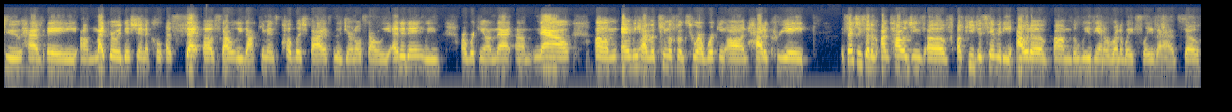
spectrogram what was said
to have a um, micro edition, a, a, set of scholarly documents published by the journal Scholarly Editing. We are working on that um, now. And we have a team of folks who are working on how to create essentially sort of ontologies of, fugitivity out of um, the Louisiana runaway slave ads. So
